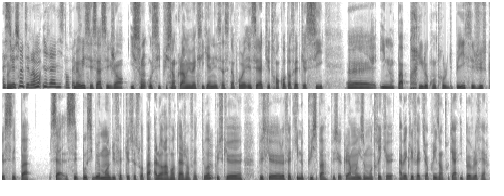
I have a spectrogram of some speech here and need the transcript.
la situation était vraiment irréaliste, en fait. Mais oui, c'est ça. C'est que genre, ils sont aussi puissants que l'armée mexicaine et ça, c'est un problème. Et c'est là que tu te rends compte, en fait, que si euh, ils n'ont pas pris le contrôle du pays, c'est juste que c'est pas c'est possiblement du fait que ce soit pas à leur avantage en fait tu vois mm. plus que plus que le fait qu'ils ne puissent pas puisque clairement ils ont montré que avec l'effet de surprise en tout cas ils peuvent le faire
